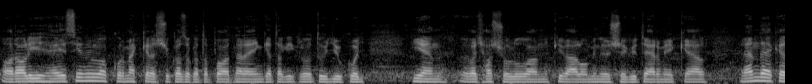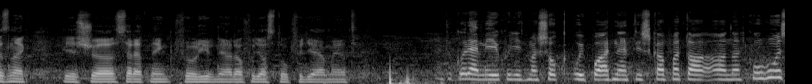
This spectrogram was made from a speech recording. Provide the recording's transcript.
a rally helyszínül, akkor megkeressük azokat a partnereinket, akikről tudjuk, hogy ilyen vagy hasonlóan kiváló minőségű termékkel rendelkeznek, és szeretnénk fölhívni erre a fogyasztók figyelmét. Hát akkor reméljük, hogy itt ma sok új partnert is kaphat a, a nagy kuhús.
